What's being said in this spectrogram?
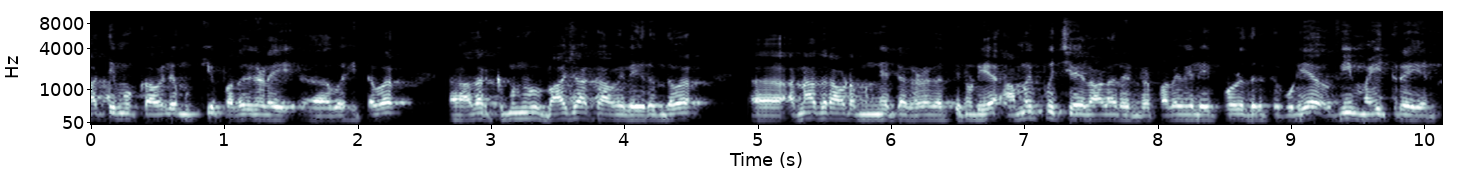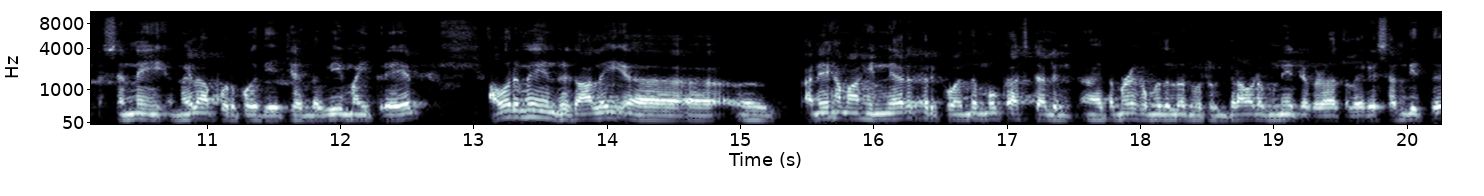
அதிமுகவிலே முக்கிய பதவிகளை வகித்தவர். அதற்கு முன்பு பாஜகவில் இருந்தவர். அண்ணா திராவிட முன்னேற்ற கழகத்தினுடைய அமைப்பு செயலாளர் என்ற பதவியில் இப்பொழுது இருக்கக்கூடிய வி மைத்ரேயன் சென்னை மயிலாப்பூர் பகுதியைச் சேர்ந்த வி மைத்ரேயன். அவருமே இன்று காலை அநேகமாக இந்நேரத்திற்கு வந்து மு க ஸ்டாலின் தமிழக முதல்வர் மற்றும் திராவிட முன்னேற்ற கழக தலைவரை சந்தித்து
